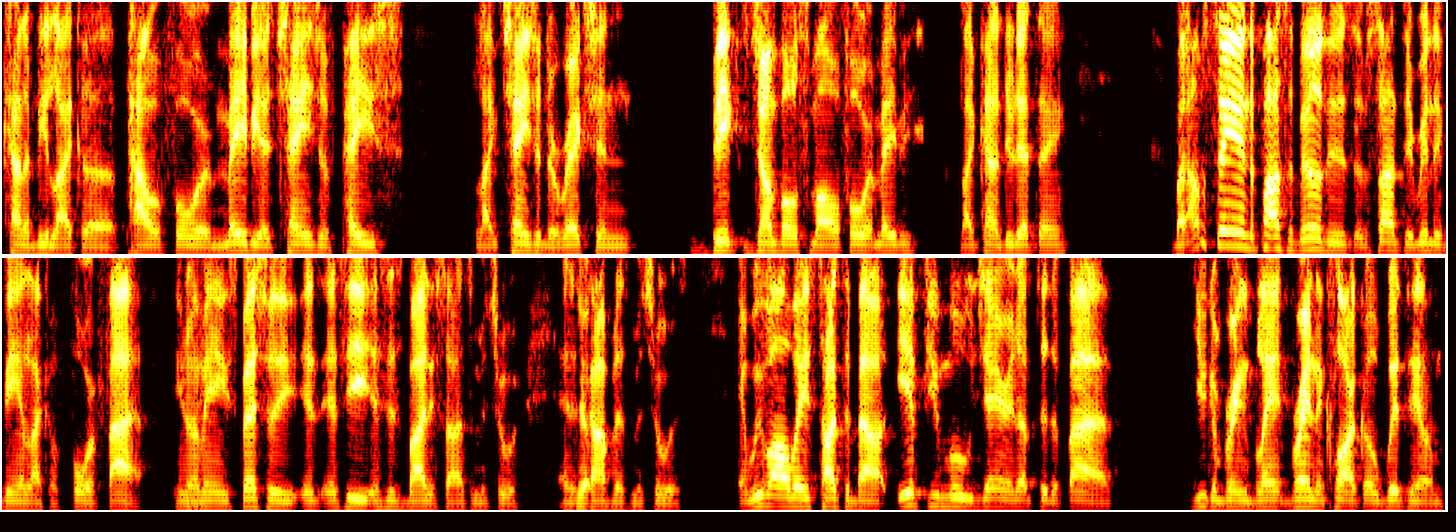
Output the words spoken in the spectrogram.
kind of be like a power forward, maybe a change of pace, like change of direction, big jumbo small forward, maybe like kind of do that thing. But I'm seeing the possibilities of Santi really being like a four or five. You know what I mean? Especially as, as he as his body size mature and his yep. confidence matures. And we've always talked about if you move Jaren up to the five, you can bring Brandon Clarke up with him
